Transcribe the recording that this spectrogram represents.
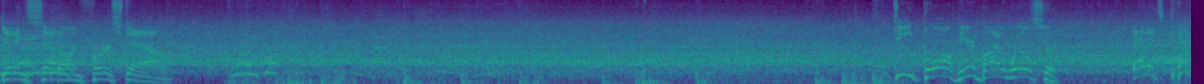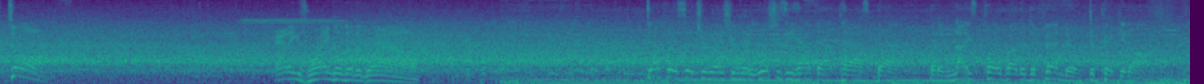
Getting set on first down. Deep ball here by Wilson. And it's picked off. And he's wrangled to the ground. Definitely a situation where he wishes he had that pass back, but a nice play by the defender to pick it off.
